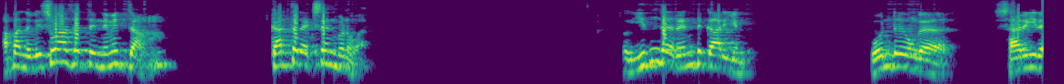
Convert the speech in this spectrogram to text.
அப்ப அந்த விசுவாசத்தின் நிமித்தம் கர்த்தர் எக்ஸ்டென்ட் பண்ணுவார். ஸோ இந்த ரெண்டு காரியம். ஒன்று உங்க சரீர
